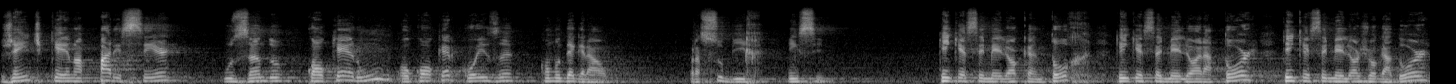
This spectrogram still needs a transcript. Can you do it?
Gente querendo aparecer usando qualquer um ou qualquer coisa como degrau para subir em si. Quem quer ser melhor cantor, quem quer ser melhor ator, quem quer ser melhor jogador,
